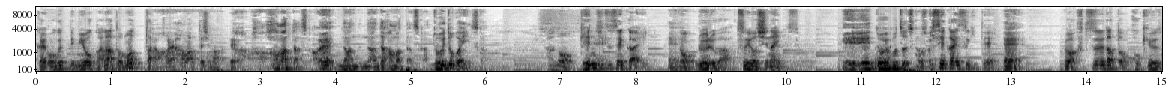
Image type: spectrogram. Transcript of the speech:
回潜ってみようかなと思ったらこれハマってしまって、ははまったんですか？え、なんなんでハマったんですか？どういうとこがいいんですか？あの、現実世界のルールが通用しないんですよ。ええどういうことですか？異世界すぎて、え要は普通だと呼吸、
